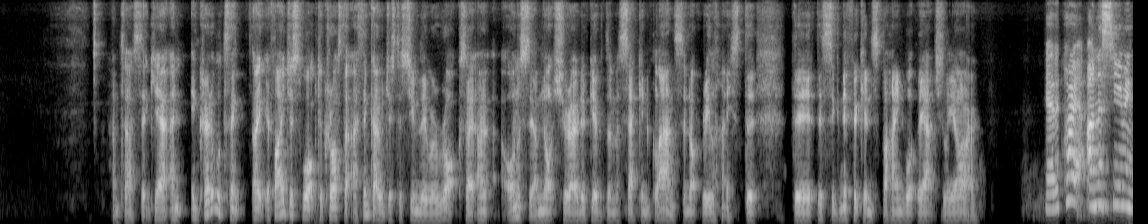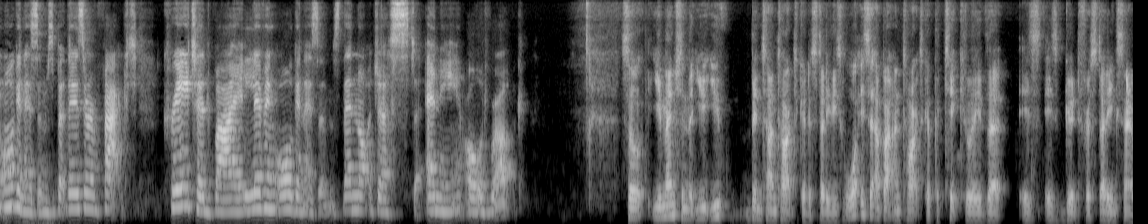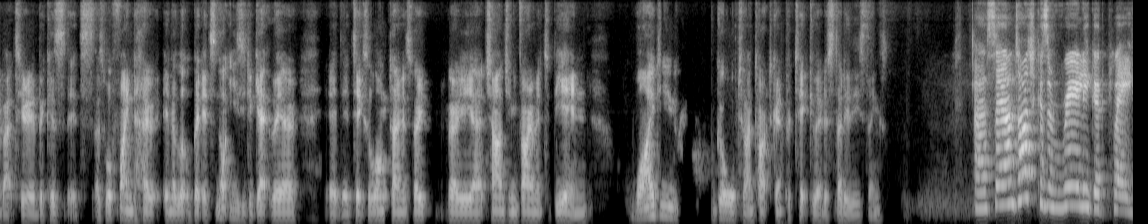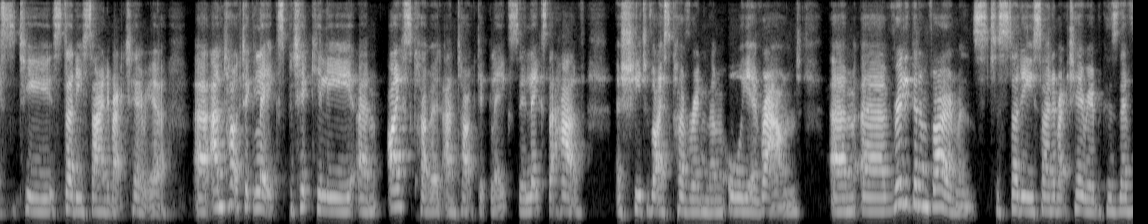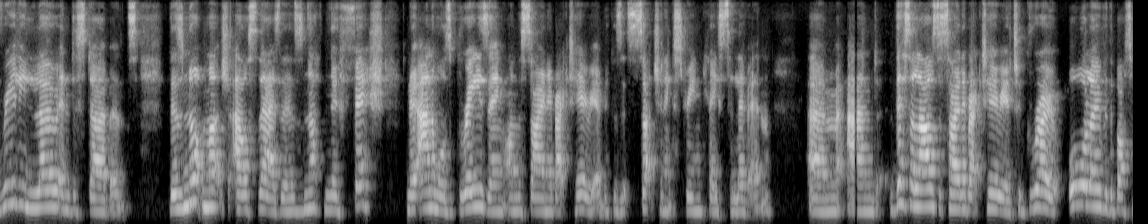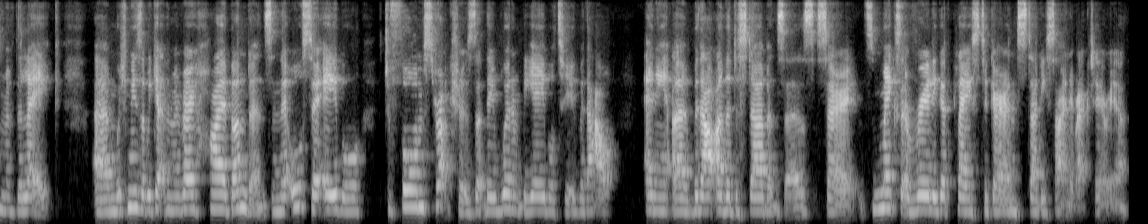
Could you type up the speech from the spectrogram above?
Fantastic, yeah, and incredible to think. Like, if I just walked across that, I think I would just assume they were rocks. I, I honestly, I'm not sure I would have given them a second glance and not realised the, the the significance behind what they actually are. Yeah, they're quite unassuming organisms, but those are in fact created by living organisms. They're not just any old rock. So you mentioned that you, you've been to Antarctica to study these. What is it about Antarctica particularly that is is good for studying cyanobacteria? Because it's, as we'll find out in a little bit, it's not easy to get there. It, it takes a long time. It's very very uh, challenging environment to be in. Why do you go to Antarctica in particular to study these things? Uh, so Antarctica is a really good place to study cyanobacteria uh, Antarctic lakes, particularly um, ice covered Antarctic lakes, so lakes that have a sheet of ice covering them all year round, um, are really good environments to study cyanobacteria because they're really low in disturbance. There's not much else there. So There's no, no fish, no animals grazing on the cyanobacteria because it's such an extreme place to live in. Um, and this allows the cyanobacteria to grow all over the bottom of the lake um, which means that we get them in very high abundance. And they're also able to form structures that they wouldn't be able to without any uh, without other disturbances. So it makes it a really good place to go and study cyanobacteria.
